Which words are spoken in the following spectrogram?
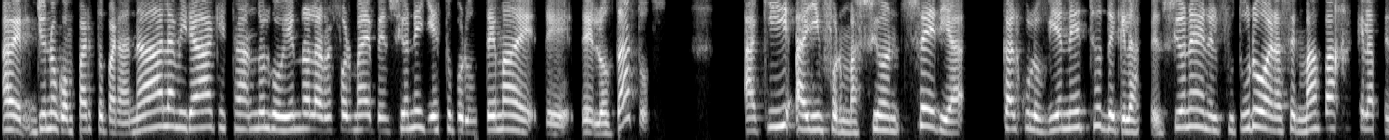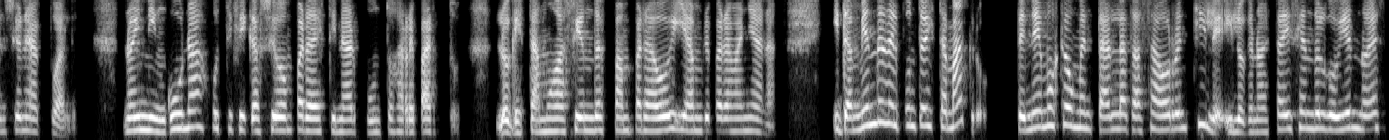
A ver, yo no comparto para nada la mirada que está dando el gobierno a la reforma de pensiones y esto por un tema de, de los datos. Aquí hay información seria, cálculos bien hechos de que las pensiones en el futuro van a ser más bajas que las pensiones actuales. No hay ninguna justificación para destinar puntos a reparto. Lo que estamos haciendo es pan para hoy y hambre para mañana. Y también desde el punto de vista macro, tenemos que aumentar la tasa de ahorro en Chile y lo que nos está diciendo el gobierno es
